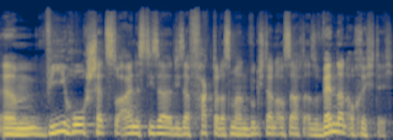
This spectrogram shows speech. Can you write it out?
Ähm, wie hoch schätzt du ein, ist dieser, dieser Faktor, dass man wirklich dann auch sagt, also wenn dann auch richtig?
